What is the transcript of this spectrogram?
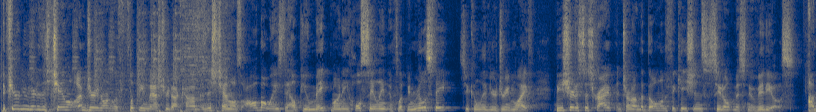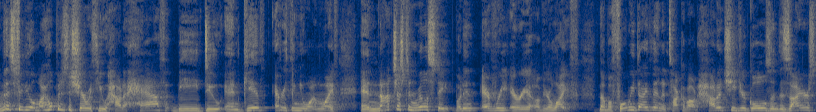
If you're new here to this channel, I'm Jerry Norton with flippingmastery.com, and this channel is all about ways to help you make money wholesaling and flipping real estate so you can live your dream life. Be sure to subscribe and turn on the bell notifications so you don't miss new videos. On this video, my hope is to share with you how to have, be, do, and give everything you want in life. And not just in real estate, but in every area of your life. Now, before we dive in and talk about how to achieve your goals and desires,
